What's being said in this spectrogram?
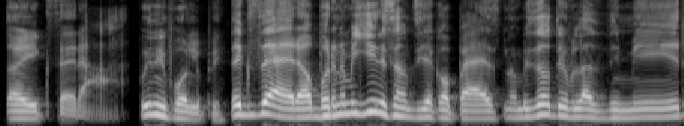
Το ήξερα. Πού είναι οι υπόλοιποι; Δεν ξέρω, μπορεί να μην γύρισαν τις διακοπές. Νομίζω ότι ο Βλαντιμίρ.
